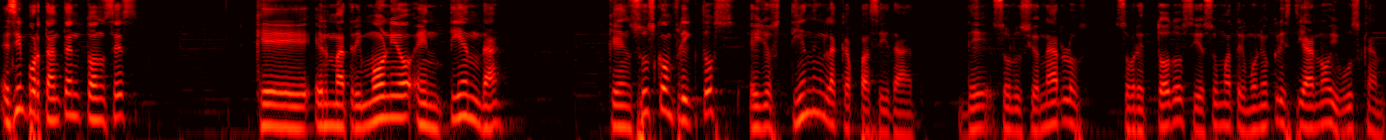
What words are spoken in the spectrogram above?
Es importante entonces que el matrimonio entienda que en sus conflictos ellos tienen la capacidad de solucionarlos, sobre todo si es un matrimonio cristiano y buscan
